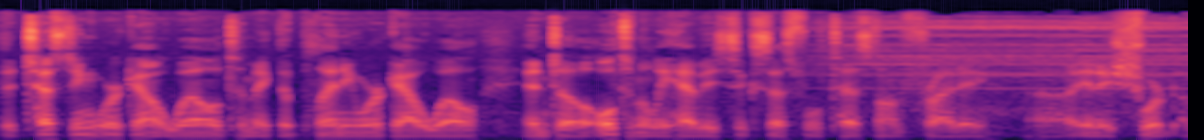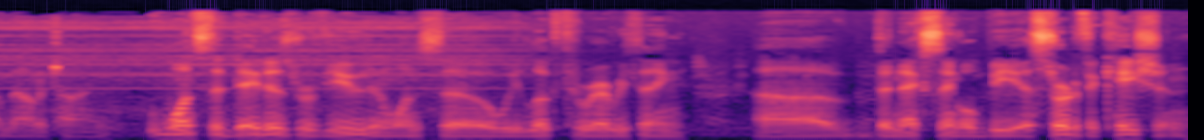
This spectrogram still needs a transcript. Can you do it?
the testing work out well, to make the planning work out well, and to ultimately have a successful test on Friday uh, in a short amount of time. Once the data is reviewed and once uh, we look through everything, uh, the next thing will be a certification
